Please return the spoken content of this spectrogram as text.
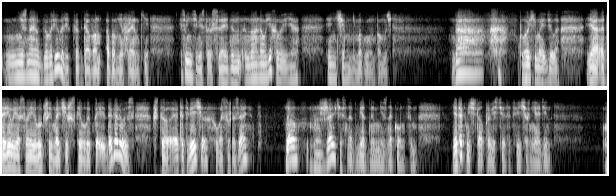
Не знаю, говорила ли когда вам обо мне Фрэнки. Извините, мистер Слейден, но она уехала, и я, я ничем не могу вам помочь». «Да, плохи мои дела». Я одарил ее своей лучшей мальчишеской улыбкой. Догадываюсь, что этот вечер у вас уже занят. Но жальтесь над медным незнакомцем. Я так мечтал провести этот вечер не один. О,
